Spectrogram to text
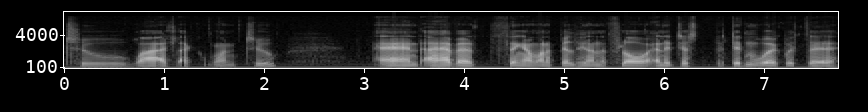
too wide, like one, two. And I have a thing I want to build here on the floor, and it just it didn't work with the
